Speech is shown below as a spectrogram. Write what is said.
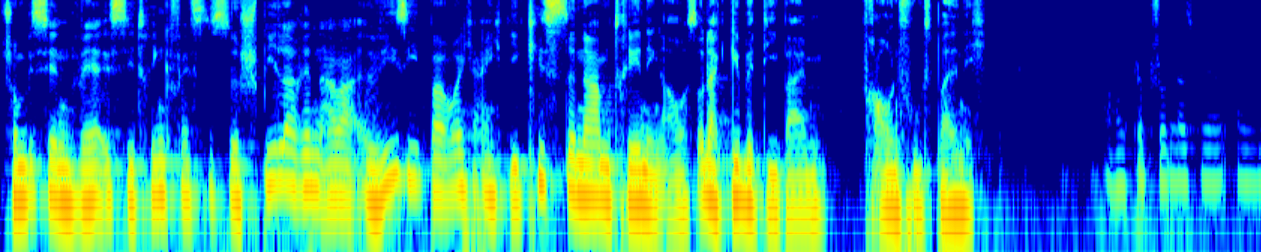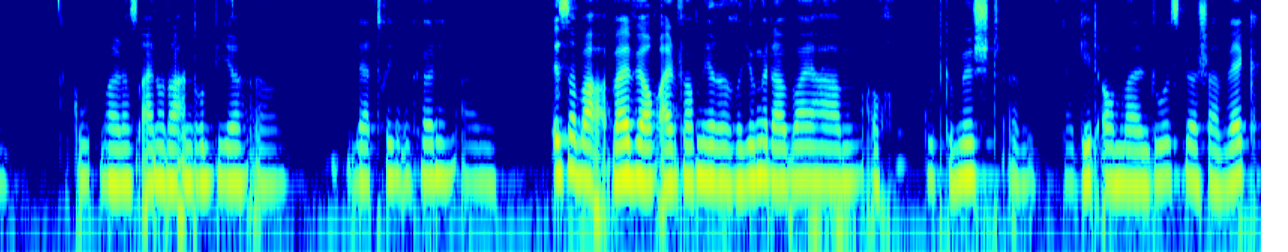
schon ein bisschen, wer ist die trinkfesteste Spielerin, aber wie sieht bei euch eigentlich die Kiste nach dem Training aus? Oder gibt die beim Frauenfußball nicht? Oh, ich glaube schon, dass wir äh, gut mal das ein oder andere Bier äh, leer trinken können. Ähm, ist aber, weil wir auch einfach mehrere Junge dabei haben, auch gut gemischt. Ähm, da geht auch mal ein Durstlöscher weg.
